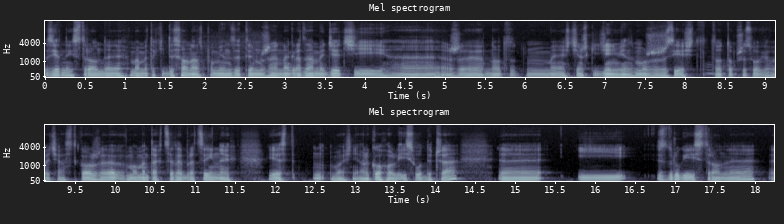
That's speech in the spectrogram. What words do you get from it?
z jednej strony mamy taki dysonans pomiędzy tym, że nagradzamy dzieci, e, że no to miałeś ciężki dzień, więc możesz zjeść to, to przysłowiowe ciastko, że w momentach celebracyjnych jest no właśnie alkohol i słodycze. E, I z drugiej strony e,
